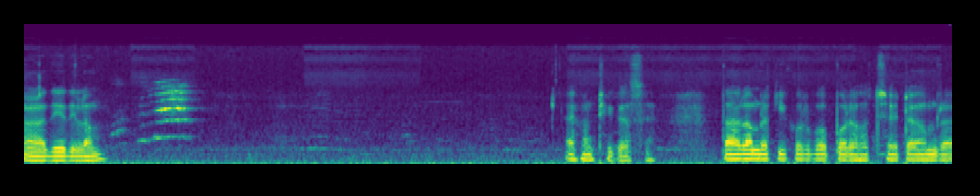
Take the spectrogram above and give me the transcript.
হ্যাঁ দিয়ে দিলাম। এখন ঠিক আছে। তাহলে আমরা কি করব? পরে হচ্ছে এটা আমরা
